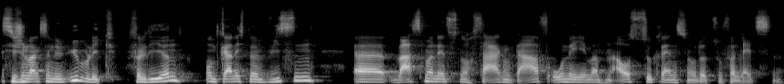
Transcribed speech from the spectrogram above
sie schon langsam den Überblick verlieren und gar nicht mehr wissen, äh, was man jetzt noch sagen darf, ohne jemanden auszugrenzen oder zu verletzen.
